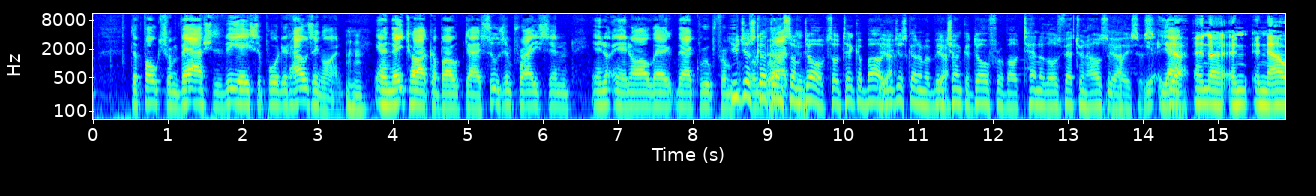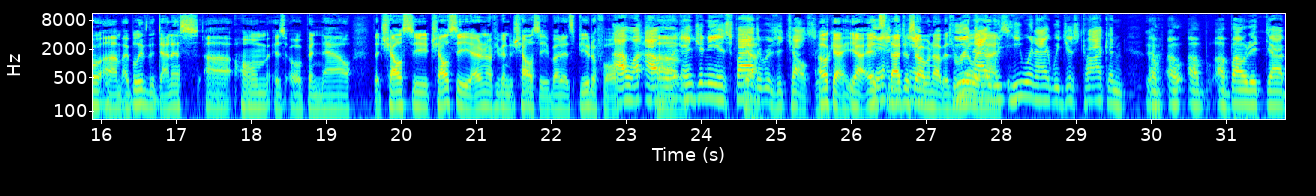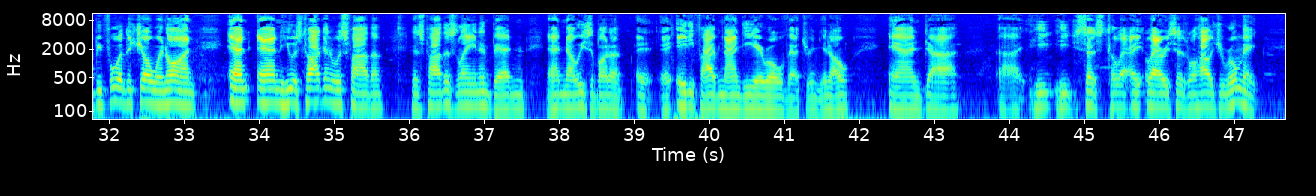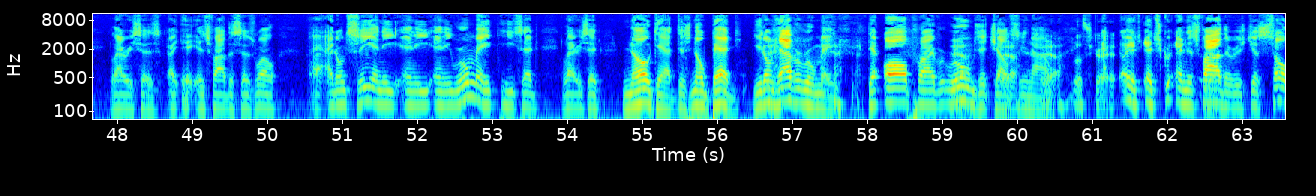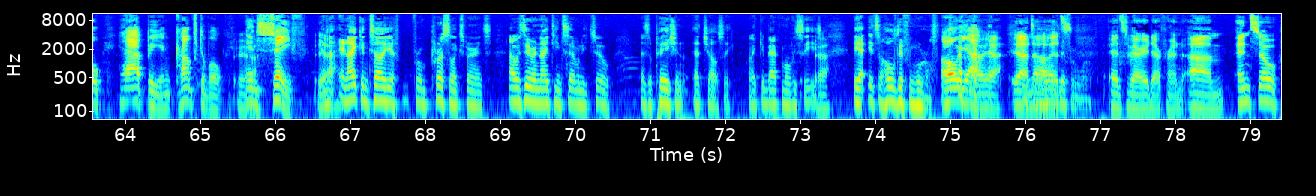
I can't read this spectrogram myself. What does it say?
the folks from VASH, the VA supported housing, on, Mm-hmm. and they talk about uh, Susan Price and, and and all that that group from. You just from got them some Brockton. dough, so take a bow. Yeah. You just got them a big Yeah. chunk of dough for about ten of those veteran housing Yeah. places. Y- Yeah, Yeah. and uh, and and now um, I believe the Dennis uh, home is open now. The Chelsea Chelsea. I don't know if you've been to Chelsea, but it's beautiful. Our our Um, engineer's father is at Chelsea. Okay, yeah, it's And- that just and opened up. It's really nice. were- he and I were just talking Yeah. ab- ab- ab- about it uh, before the show went on, and and he was talking to his father. His father's laying in bed, and, and now he's about a, a, a 85, 90 year old veteran, you know, and uh, uh, he he says to Larry, Larry says, "Well, how's your roommate?" Larry says, uh, his father says, "Well, I, I don't see any any any roommate." He said, Larry said, "No, Dad, there's no bed. You don't have a roommate. They're all private rooms at Chelsea yeah, now." Yeah, that's great. It, it's gr- and his father is just so happy and comfortable Yeah. and safe. And, Yeah. I, and I can tell you from personal experience, I was there in 1972 as a patient at Chelsea. When I came back from overseas. Yeah. Yeah, it's a whole different world. Oh yeah, Oh yeah, yeah. It's a no, whole it's different world. it's very different. Um, and so,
